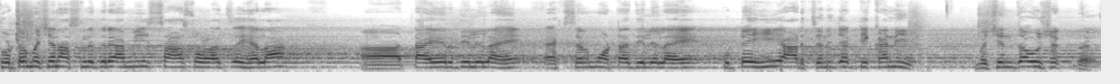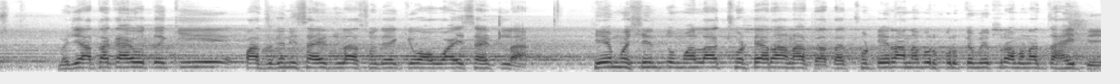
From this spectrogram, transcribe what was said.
छोटं मशीन असलं तरी आम्ही सहा सोळाचं ह्याला टायर दिलेला आहे. ॲक्सेल मोठा दिलेला आहे. कुठेही अडचणीच्या ठिकाणी मशीन जाऊ शकतं. म्हणजे आता काय होतं की पाचगणी साईडला असू द्या किंवा वाय साईडला हे मशीन तुम्हाला छोट्या रानात आता छोटी रानं भरपूर कमी प्रमाणात आहे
